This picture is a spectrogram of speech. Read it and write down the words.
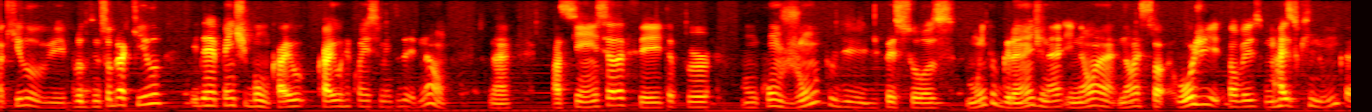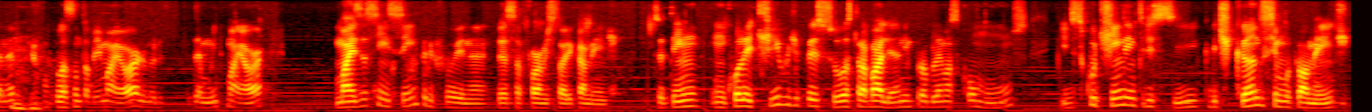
aquilo e produzindo sobre aquilo e de repente, bum, caiu, caiu o reconhecimento dele. Não, né? A ciência é feita por um conjunto de, de, pessoas muito grande, né? E não é, não é só. Hoje, talvez mais do que nunca, né? Porque a população está bem maior, o número é muito maior. Mas assim, sempre foi, né, dessa forma historicamente. Você tem um coletivo de pessoas trabalhando em problemas comuns e discutindo entre si, criticando-se mutuamente,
